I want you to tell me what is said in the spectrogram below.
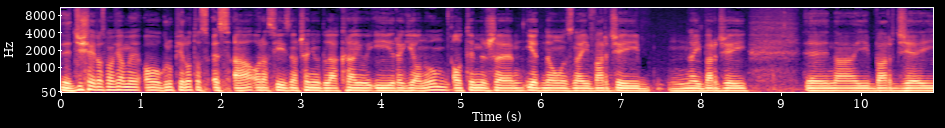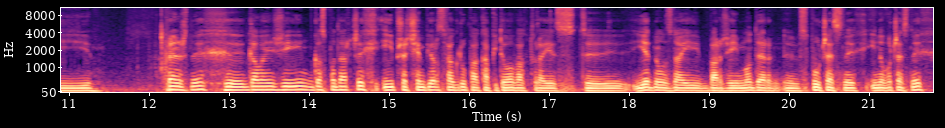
Dzisiaj rozmawiamy o grupie Lotos SA oraz jej znaczeniu dla kraju i regionu. O tym, że jedną z najbardziej, najbardziej, e, najbardziej prężnych y, gałęzi gospodarczych i przedsiębiorstwa Grupa Kapitałowa, która jest y, jedną z najbardziej modern, y, współczesnych i nowoczesnych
